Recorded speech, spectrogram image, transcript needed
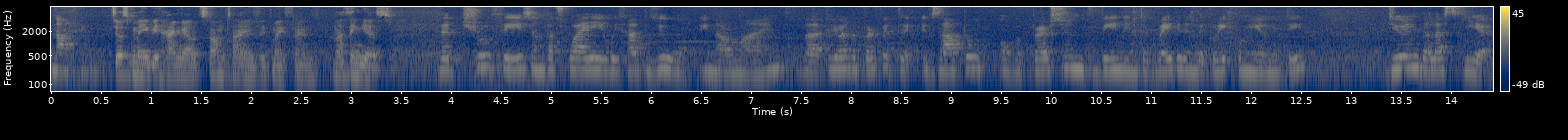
Nothing. Just maybe hang out sometimes with my friends. Nothing else. The truth is, and that's why we had you in our mind, that you are the perfect example of a person being integrated in the Greek community during the last year.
